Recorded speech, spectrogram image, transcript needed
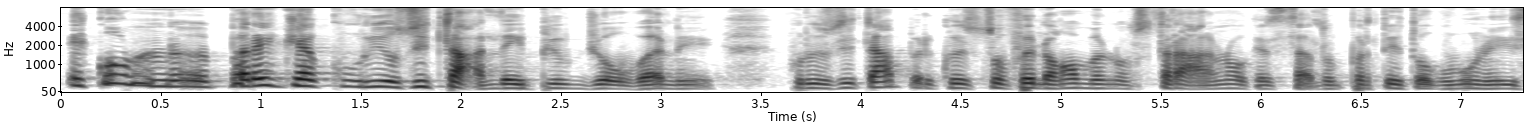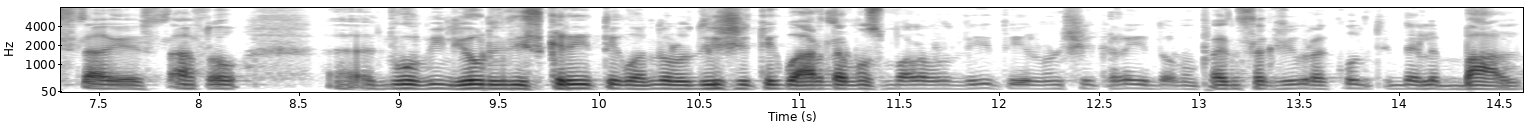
E con parecchia curiosità dei più giovani, curiosità per questo fenomeno strano che è stato il Partito Comunista, che è stato eh, due milioni di iscritti, quando lo dici ti guardano sbalorditi, non ci credono, pensano che io racconti delle balle.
